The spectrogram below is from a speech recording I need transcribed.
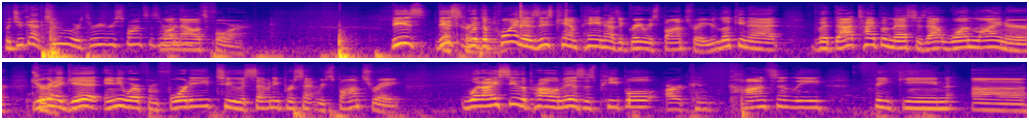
But you got two or three responses Already? Well, now it's four. These, this, what the point is, this campaign has a great response rate. You're looking at, but that type of message, that one liner, you're going to get anywhere from 40 to 70% response rate. What I see the problem is, is people are con- constantly thinking, uh,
